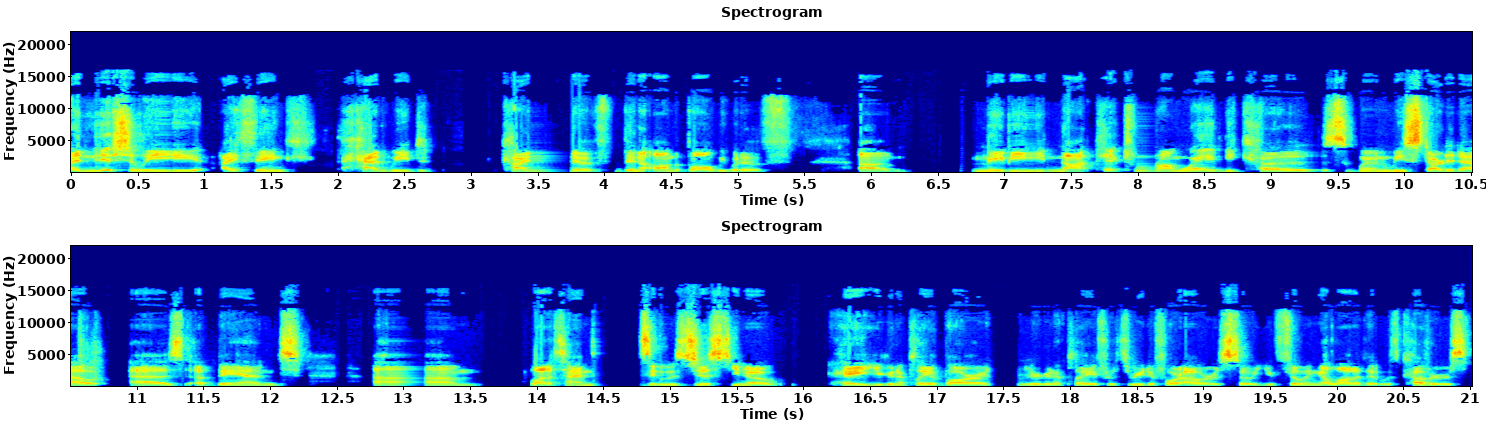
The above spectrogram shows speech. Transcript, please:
initially, I think had we kind of been on the ball, we would have um, maybe not picked the wrong way because when we started out as a band, um, a lot of times it was just you know, hey, you're going to play a bar and you're going to play for three to four hours, so you're filling a lot of it with covers.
